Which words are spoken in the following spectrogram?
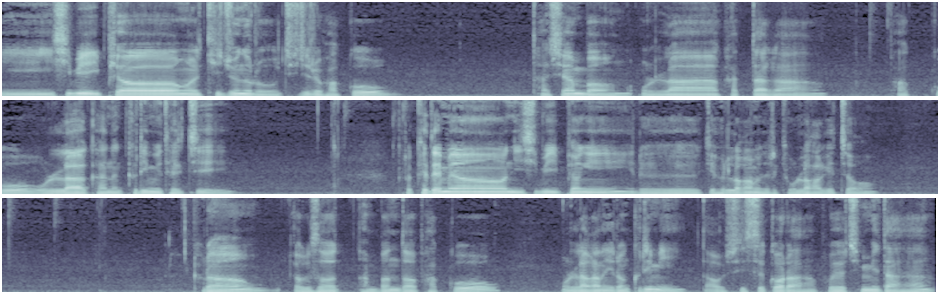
이 22평을 기준으로 지지를 받고 다시 한번 올라갔다가 받고 올라가는 그림이 될지 그렇게 되면 22평이 이렇게 흘러가면서 이렇게 올라가겠죠. 그럼 여기서 한 번 더 받고 올라가는 이런 그림이 나올 수 있을 거라 보여집니다.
